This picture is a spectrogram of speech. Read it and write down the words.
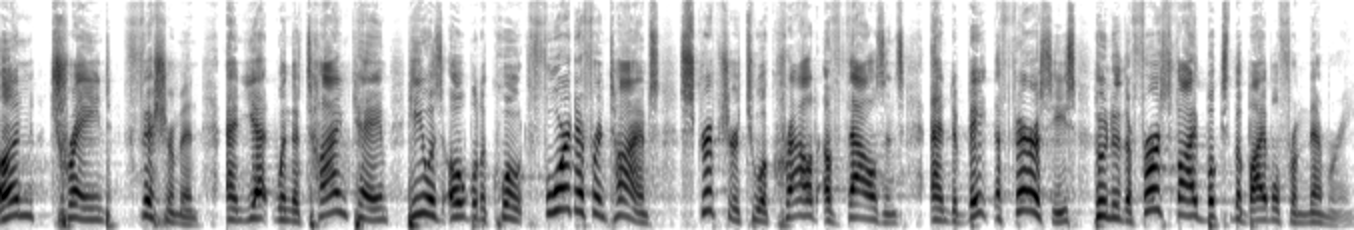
untrained fisherman. And yet, when the time came, he was able to quote four different times scripture to a crowd of thousands and debate the Pharisees who knew the first five books of the Bible from memory.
